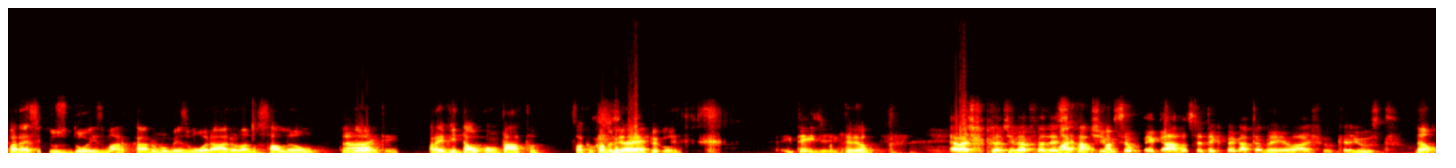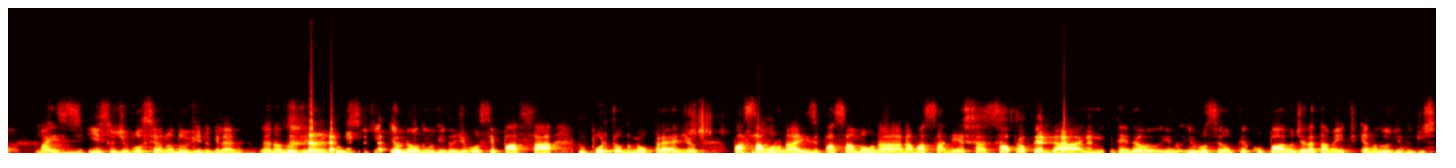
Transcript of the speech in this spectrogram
parece que os dois marcaram no mesmo horário lá no salão, entendeu? Ah, entendi. Pra evitar o contato, só que o cabeleireiro é. pegou. Entendi. Entendeu? Eu acho que eu tive a fazer isso mas, contigo. Mas... Se eu pegar, você tem que pegar também. Eu acho que é justo. Não, mas isso de você eu não duvido, Guilherme. Eu não duvido. Inclusive, eu não duvido de você passar no portão do meu prédio, passar a mão no nariz e passar a mão na, na maçaneta só para eu pegar e, entendeu? E, e, você não ter culpado diretamente. Eu não duvido disso.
